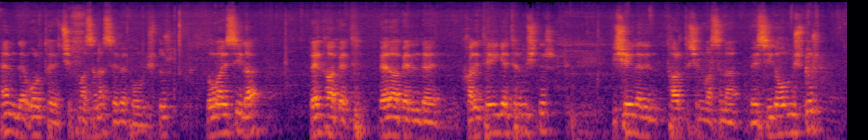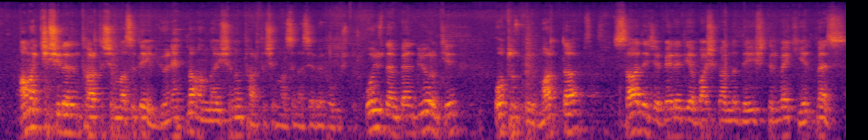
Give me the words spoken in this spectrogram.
hem de ortaya çıkmasına sebep olmuştur. Dolayısıyla rekabet beraberinde kaliteyi getirmiştir. Bir şeylerin tartışılmasına vesile olmuştur. Ama kişilerin tartışılması değil, yönetme anlayışının tartışılmasına sebep olmuştur. O yüzden ben diyorum ki 31 Mart'ta sadece belediye başkanını değiştirmek yetmez.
